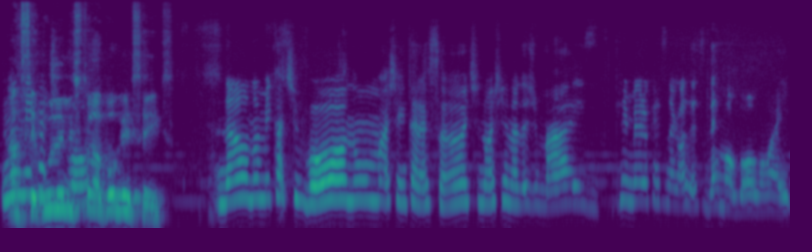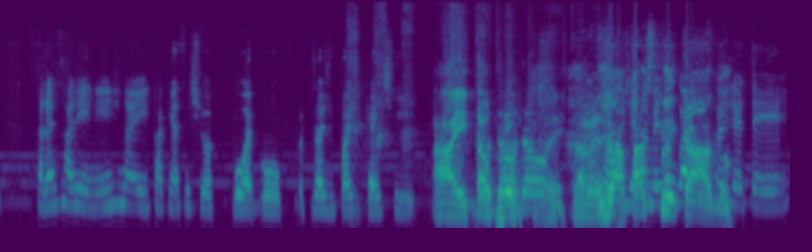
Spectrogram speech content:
Não a segunda eles estão aborrecentes. Não, não me cativou, não achei interessante, não achei nada demais. Primeiro que esse negócio desse Demogorgon aí parece um alienígena e pra quem assistiu o, o episódio do podcast Aí tá o Do- do- próprio, do- velho. Tá eu vendo? Já tá também não explicado. gosto de GT,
